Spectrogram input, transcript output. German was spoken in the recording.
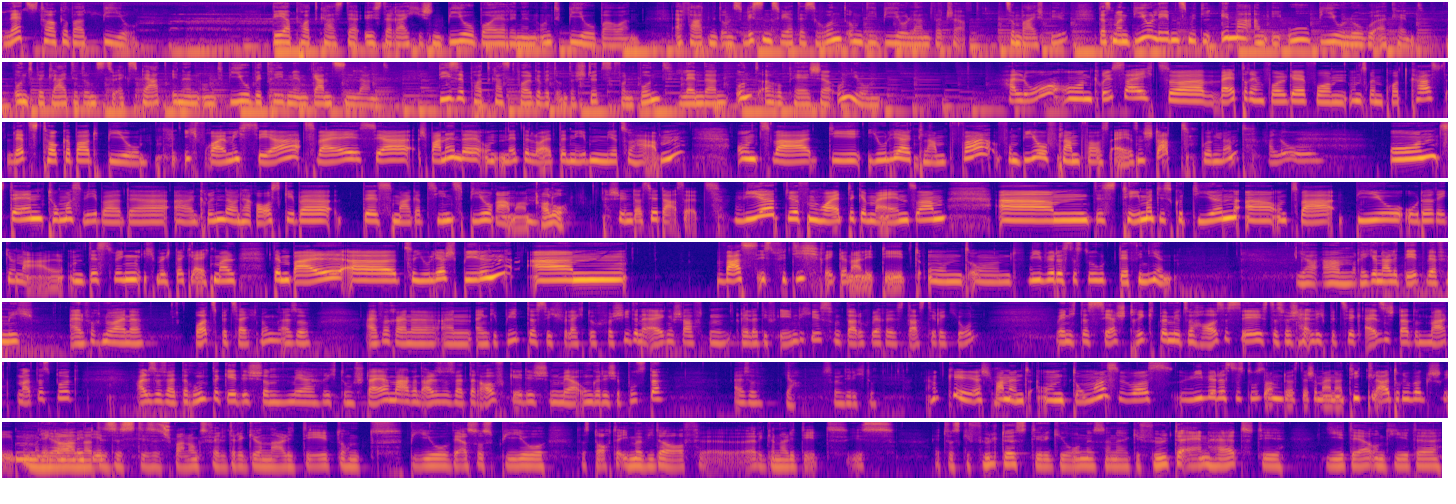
Let's Talk About Bio. Der Podcast der österreichischen Biobäuerinnen und Biobauern. Erfahrt mit uns Wissenswertes rund um die Biolandwirtschaft. Zum Beispiel, dass man Bio-Lebensmittel immer am EU-Biologo erkennt. Und begleitet uns zu ExpertInnen und Biobetrieben im ganzen Land. Diese Podcast-Folge wird unterstützt von Bund, Ländern und Europäischer Union. Hallo und grüße euch zur weiteren Folge von unserem Podcast Let's Talk About Bio. Ich freue mich sehr, zwei sehr spannende und nette Leute neben mir zu haben. Und zwar die Julia Klampfer vom Biohof Klampfer aus Eisenstadt, Burgenland. Hallo. Und den Thomas Weber, der äh, Gründer und Herausgeber des Magazins Biorama. Hallo. Schön, dass ihr da seid. Wir dürfen heute gemeinsam ähm, das Thema diskutieren, äh, und zwar bio oder regional. Und deswegen, ich möchte gleich mal den Ball äh, zu Julia spielen. Ähm, was ist für dich Regionalität und, und wie würdest das du definieren? Ja, ähm, Regionalität wäre für mich einfach nur eine Ortsbezeichnung. Also einfach eine, ein, ein Gebiet, das sich vielleicht durch verschiedene Eigenschaften relativ ähnlich ist und dadurch wäre es das die Region. Wenn ich das sehr strikt bei mir zu Hause sehe, ist das wahrscheinlich Bezirk Eisenstadt und Markt Mattersburg. Alles, was weiter runter geht, ist schon mehr Richtung Steiermark und alles, was weiter rauf geht, ist schon mehr ungarische Buster. Also ja, so in die Richtung. Okay, ja, spannend. Und Thomas, was, wie würdest du sagen? Du hast ja schon mal einen Artikel auch drüber geschrieben. Ja, na, dieses, dieses Spannungsfeld Regionalität und Bio versus Bio, das taucht ja immer wieder auf. Äh, Regionalität ist etwas Gefühltes. Die Region ist eine gefüllte Einheit, die jeder und jede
